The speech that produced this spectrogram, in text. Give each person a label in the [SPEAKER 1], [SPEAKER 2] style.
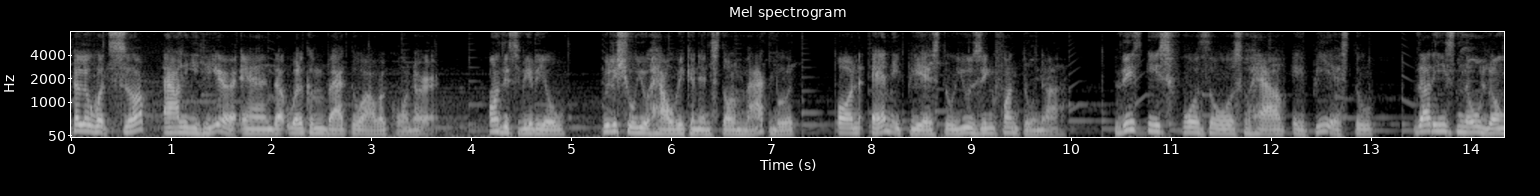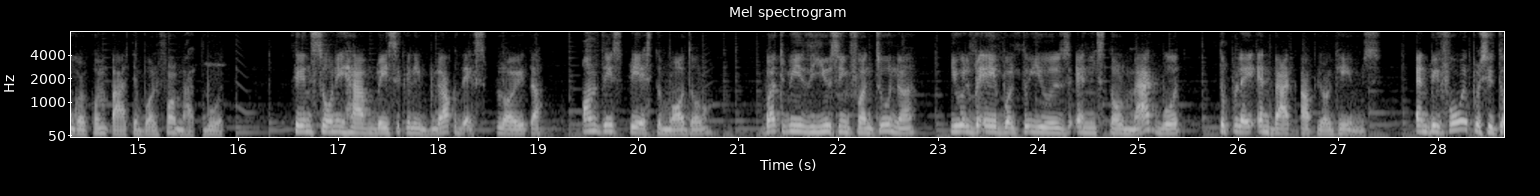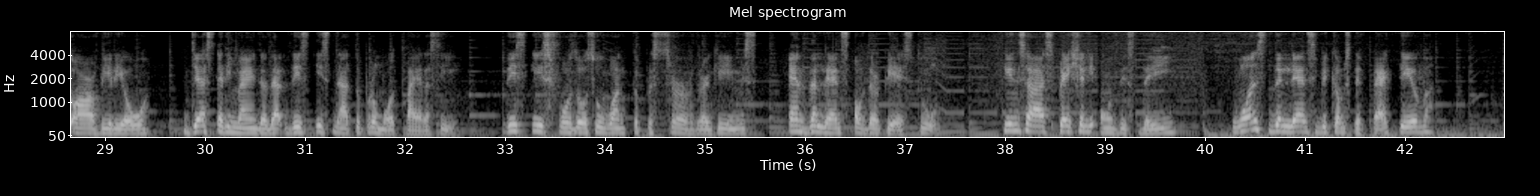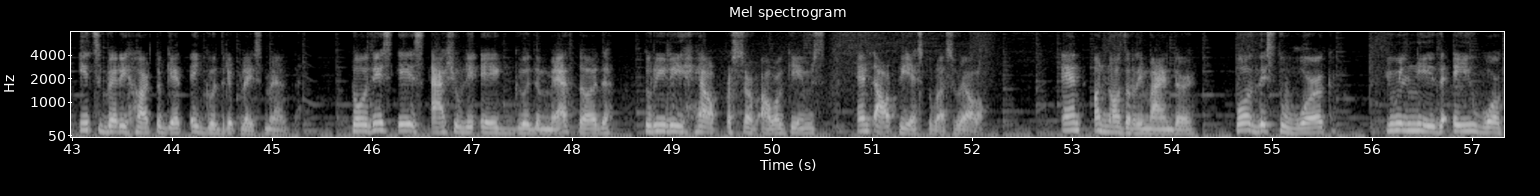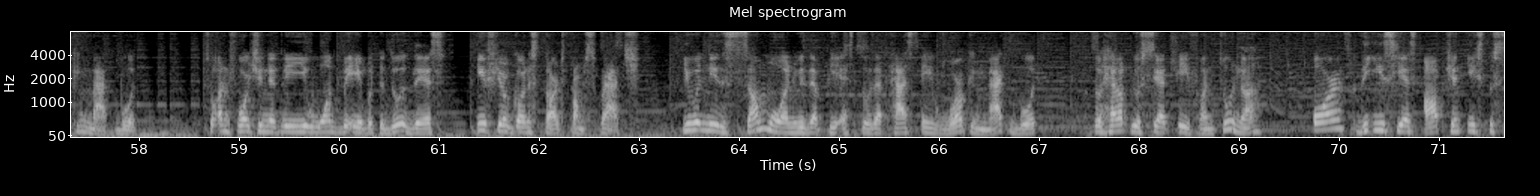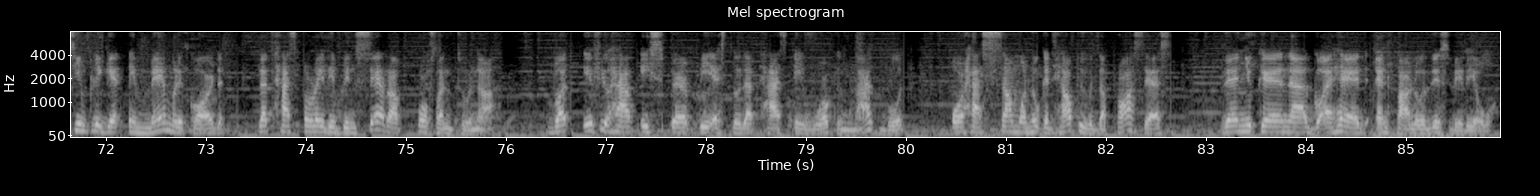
[SPEAKER 1] Hello, what's up? Ali here and welcome back to our corner. On this video, we'll show you how we can install McBoot on any PS2 using Funtuna. This is for those who have a PS2 that is no longer compatible for McBoot. Since Sony have basically blocked the exploit on this PS2 model, but with using Funtuna, you will be able to use and install McBoot to play and back up your games. And before we proceed to our video, just a reminder that this is not to promote piracy. This is for those who want to preserve their games and the lens of their PS2. Since uh, especially on this day, once the lens becomes defective, it's very hard to get a good replacement. So this is actually a good method to really help preserve our games and our PS2 as well. And another reminder, for this to work, you will need a working McBoot. So unfortunately, you won't be able to do this if you're gonna start from scratch. You will need someone with a PS2 that has a working McBoot to help you set a Funtuna, or the easiest option is to simply get a memory card that has already been set up for Funtuna. But if you have a spare PS2 that has a working McBoot, or has someone who can help you with the process, then you can uh, go ahead and follow this video.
